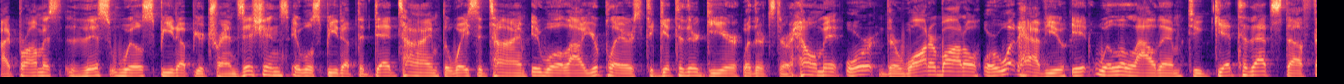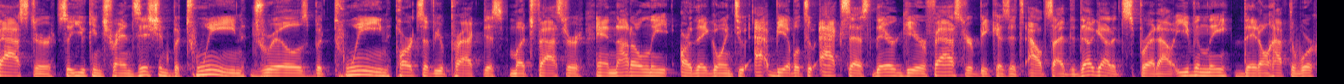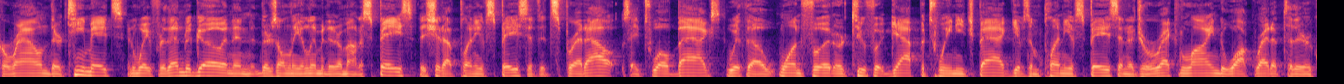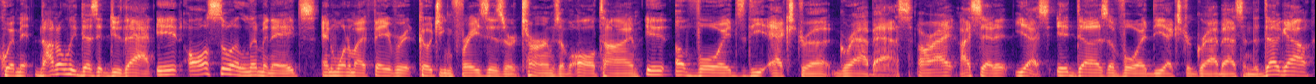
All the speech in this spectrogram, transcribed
I promise this will speed up your transitions. It will speed up the dead time, the wasted time. It will allow your players to get to their gear, whether it's their helmet or their water bottle or what have you. It will allow them to get to that stuff faster so you can transition between drills, between parts of your practice much faster. And not only are they going to be able to access their gear faster because it's outside the dugout, it's spread out evenly. They don't have to work around their teammates and wait for them to go. And then there's only a limited amount of space. They should have plenty of space if it's spread out, say 12 bags with a one foot or two foot gap between each bag, gives them plenty of space and a direct line to walk right up to their equipment. Not only does it do that, it also eliminates, and one of my favorite coaching phrases or terms of all time, it avoids the extra grab ass. All right. I said it. Yes, it does avoid the extra grab ass in the dugout,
